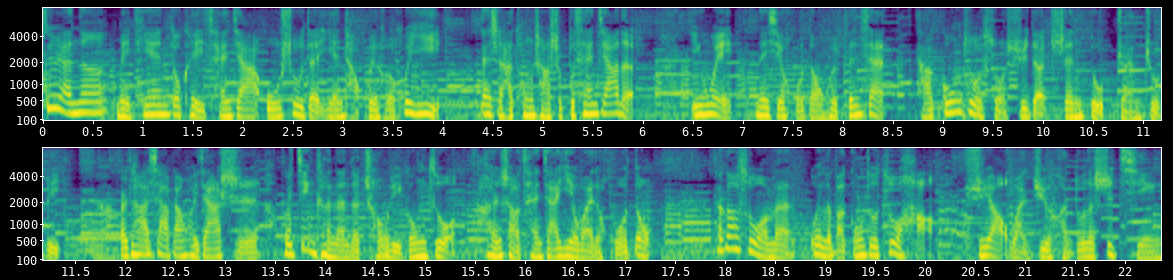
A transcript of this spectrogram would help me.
虽然呢每天都可以参加无数的研讨会和会议，但是她通常是不参加的，因为那些活动会分散她工作所需的深度专注力。而她下班回家时会尽可能的抽离工作，她很少参加业外的活动。她告诉我们，为了把工作做好，需要婉拒很多的事情。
